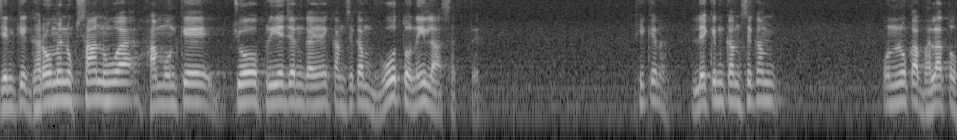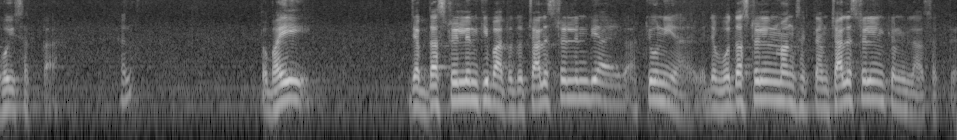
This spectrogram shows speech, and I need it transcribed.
जिनके घरों में नुकसान हुआ है, हम उनके जो प्रियजन गए हैं, कम से कम वो तो नहीं ला सकते। ठीक है ना? लेकिन कम से कम उन लोगों का भला तो हो ही सकता है। है ना? तो भाई जब 10 ट्रिलियन की बात हो तो 40 ट्रिलियन भी आएगा। क्यों नहीं आएगा? जब वो 10 ट्रिलियन मांग सकते हैं, हम 40 ट्रिलियन क्यों नहीं ला सकते?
